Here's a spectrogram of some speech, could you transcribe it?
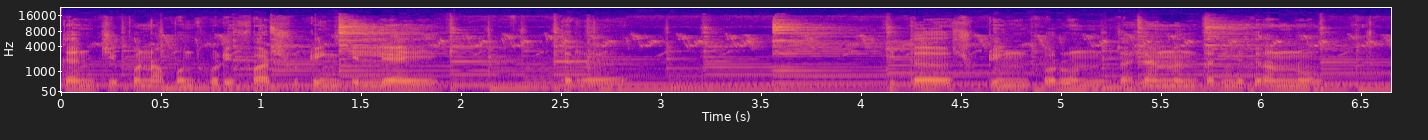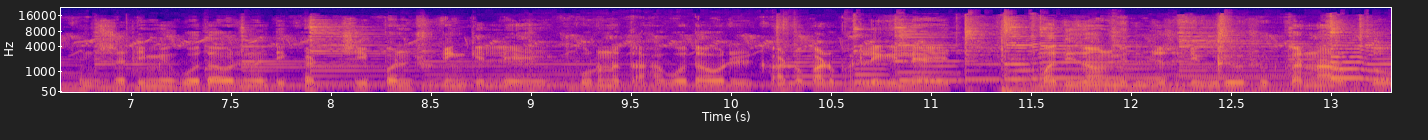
त्यांची पण आपण थोडीफार शूटिंग केलेली आहे. तर इथं शूटिंग करून झाल्यानंतर मित्रांनो तुमच्यासाठी मी गोदावरी नदीकाठची पण शूटिंग केली आहे. पूर्णतः गोदावरी काठोकाठ भरले गेले आहेत. मध्ये जाऊन मी तुमच्यासाठी व्हिडिओ शूट करणार होतो.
